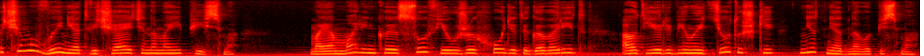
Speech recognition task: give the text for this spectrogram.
почему вы не отвечаете на мои письма? Моя маленькая Софья уже ходит и говорит, а от ее любимой тетушки нет ни одного письма.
